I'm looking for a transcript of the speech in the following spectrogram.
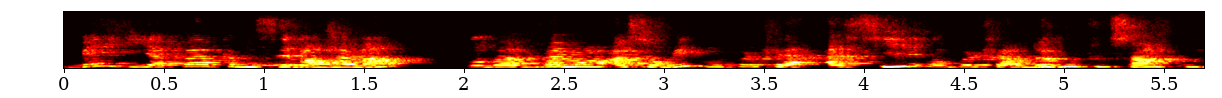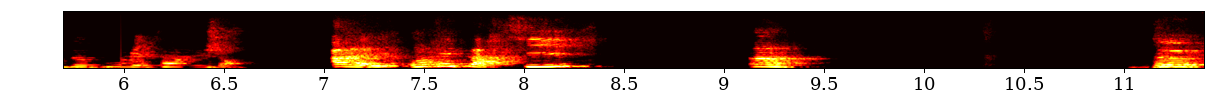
Mais il n'y a pas, comme disait Benjamin, on va vraiment à son rythme. On peut le faire assis, on peut le faire debout tout simple ou debout en mettant les jambes. Allez, on est parti. 1, 2,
